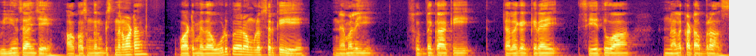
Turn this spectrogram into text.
విజయం సాధించే అవకాశం కనిపిస్తుంది అనమాట వాటి మీద ఊడిపోయే రంగులు వచ్చేసరికి నెమలి శుద్ధకాకి తెలకెక్కిరాయ్ సేతువ నలక టబ్రాస్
